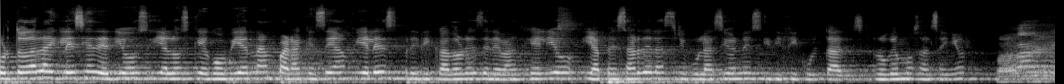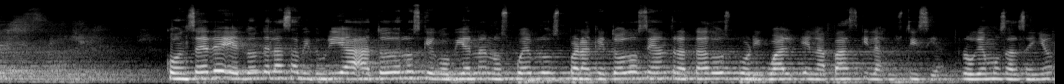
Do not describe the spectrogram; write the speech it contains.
Por toda la iglesia de Dios y a los que gobiernan para que sean fieles predicadores del Evangelio y a pesar de las tribulaciones y dificultades, roguemos al Señor. Concede el don de la sabiduría a todos los que gobiernan los pueblos para que todos sean tratados por igual en la paz y la justicia. Roguemos al Señor.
